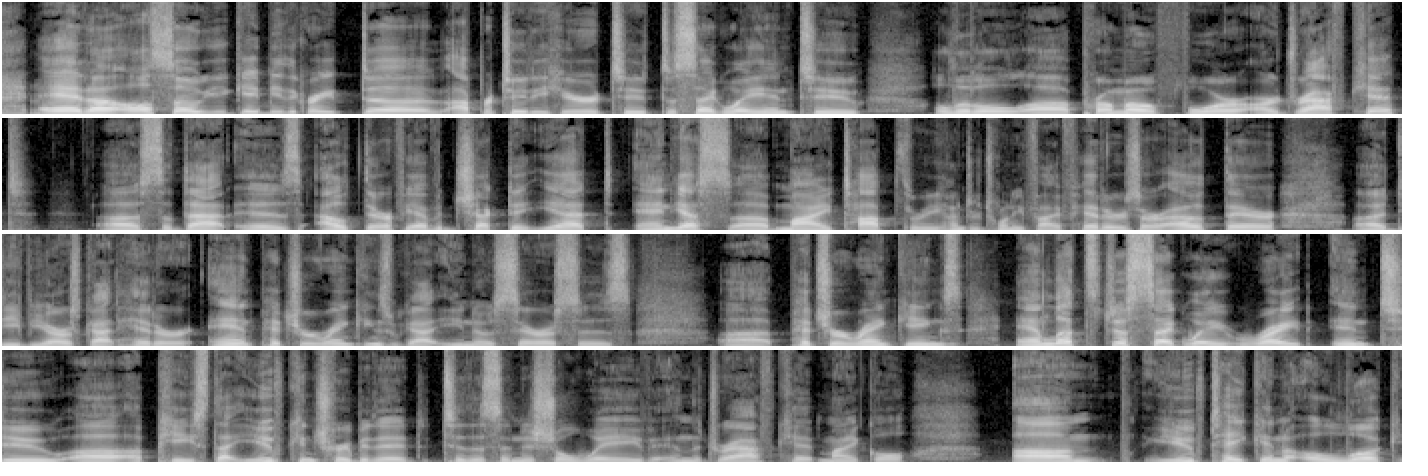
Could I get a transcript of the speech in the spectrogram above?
and uh, also, you gave me the great uh, opportunity here to to segue into a little uh, promo for our draft kit. Uh, so that is out there if you haven't checked it yet. And yes, uh, my top 325 hitters are out there. Uh, DVR's got hitter and pitcher rankings. We got Eno Sarris's uh, pitcher rankings. And let's just segue right into uh, a piece that you've contributed to this initial wave in the draft kit, Michael. Um, you've taken a look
